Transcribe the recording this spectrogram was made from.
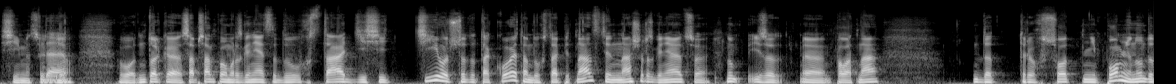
Сименс Да. сделал. Вот. Ну, только Сапсан, по-моему, разгоняется до 210, вот что-то такое, там 215, наши разгоняются, ну, из-за э, полотна до 300, не помню, ну, до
